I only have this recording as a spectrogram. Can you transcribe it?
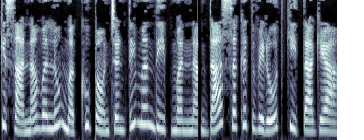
ਕਿਸਾਨਾਂ ਵੱਲੋਂ ਮੱਖੂ ਪਹੁੰਚਣ ਤੇ ਮਨਦੀਪ ਮੰਨਾ ਦਾ ਸਖਤ ਵਿਰੋਧ ਕੀਤਾ ਗਿਆ।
